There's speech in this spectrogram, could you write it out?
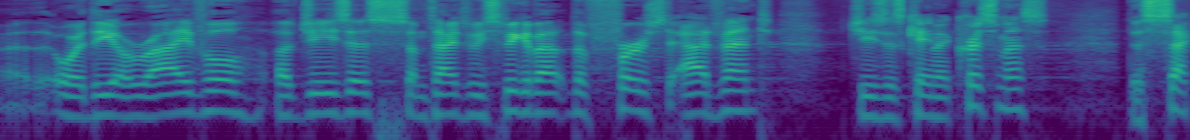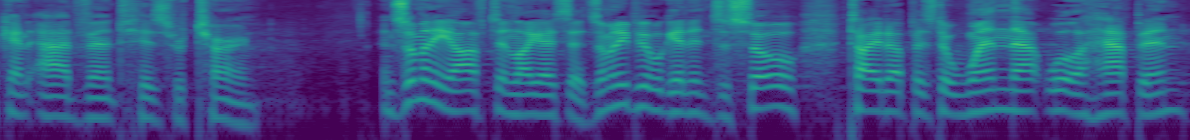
uh, or the arrival of Jesus. Sometimes we speak about the first advent. Jesus came at Christmas the second advent, his return. And so many often, like I said, so many people get into so tied up as to when that will happen.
